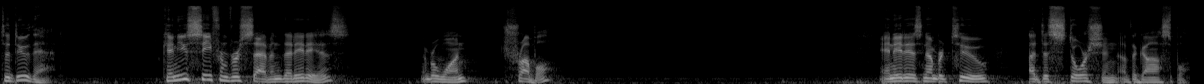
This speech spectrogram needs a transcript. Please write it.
to do that? Can you see from verse 7 that it is, number one, trouble? And it is, number two, a distortion of the gospel.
